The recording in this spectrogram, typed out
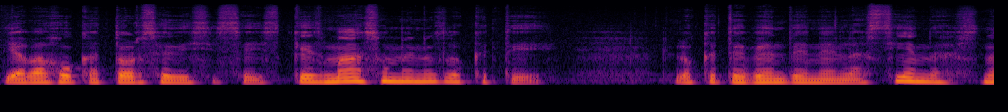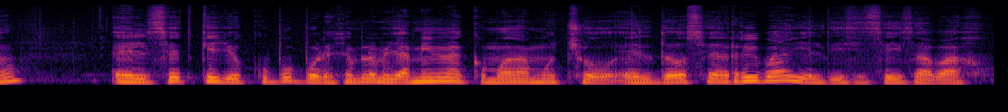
y abajo 14, 16, que es más o menos lo que te, lo que te venden en las tiendas, ¿no? El set que yo ocupo, por ejemplo, a mí me acomoda mucho el 12 arriba y el 16 abajo.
